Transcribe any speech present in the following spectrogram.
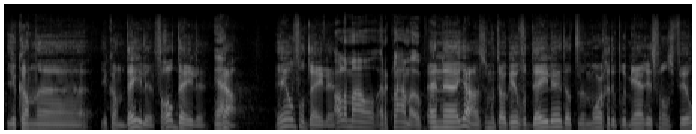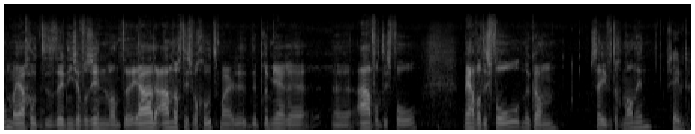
Je kan, eh, je kan delen, vooral delen. Ja. Ja. heel veel delen. Allemaal reclame ook. En ja, ze moeten ook heel veel delen dat morgen de première is van onze film. Maar ja, goed, dat heeft niet zoveel zin, want ja, de aandacht is wel goed, maar de, de première eh, avond is vol. Maar ja, wat is vol? Er kan 70 man in, 70.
